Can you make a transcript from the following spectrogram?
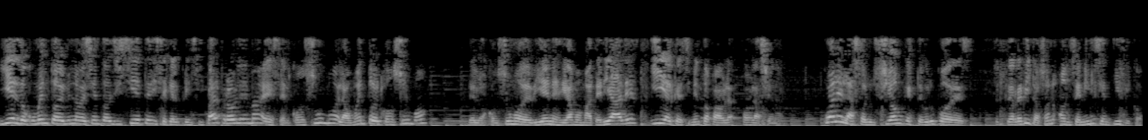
Y el documento de 1917 dice que el principal problema es el consumo, el aumento del consumo, de los consumos de bienes, digamos, materiales y el crecimiento pobla- poblacional. ¿Cuál es la solución que este grupo de... Te, repito, son 11.000 científicos.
